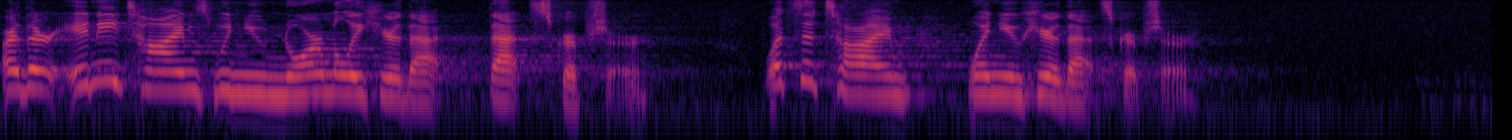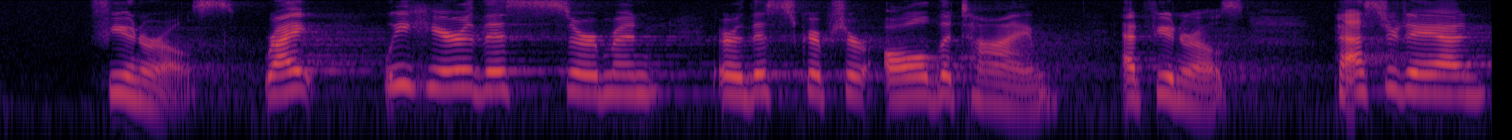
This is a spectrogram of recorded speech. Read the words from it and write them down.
are there any times when you normally hear that, that scripture? What's a time when you hear that scripture? Funerals, right? We hear this sermon or this scripture all the time at funerals. Pastor Dan,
